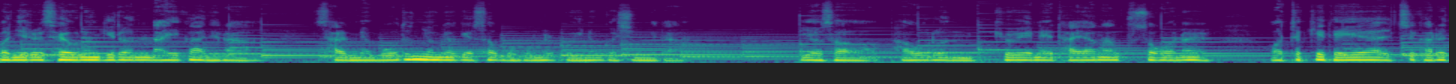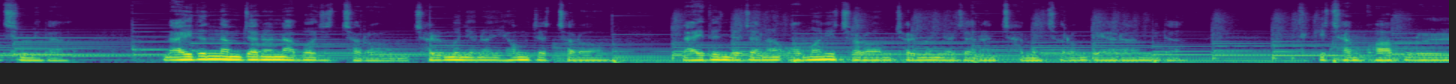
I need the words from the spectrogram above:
권위를 세우는 길은 나이가 아니라 삶의 모든 영역에서 모범을 보이는 것입니다. 이어서 바울은 교회 내 다양한 구성원을 어떻게 대해야 할지 가르칩니다. 나이든 남자는 아버지처럼 젊은이는 형제처럼 나이든 여자는 어머니처럼 젊은 여자는 자매처럼 대하라 합니다. 특히 참 과부를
